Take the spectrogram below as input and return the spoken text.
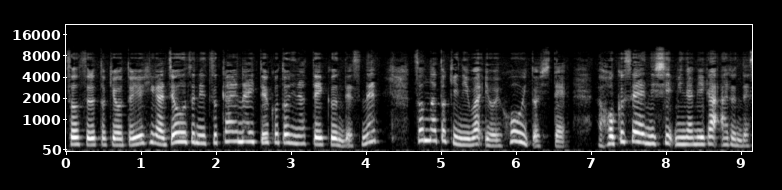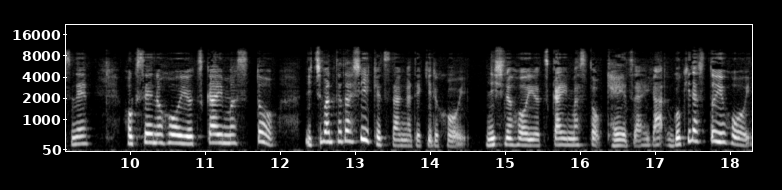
そうすると今日という日が上手に使えないということになっていくんですね。そんな時には良い方位として北西西南があるんですね。北西の方位を使いますと一番正しい決断ができる方位西の方位を使いますと経済が動き出すという方位。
